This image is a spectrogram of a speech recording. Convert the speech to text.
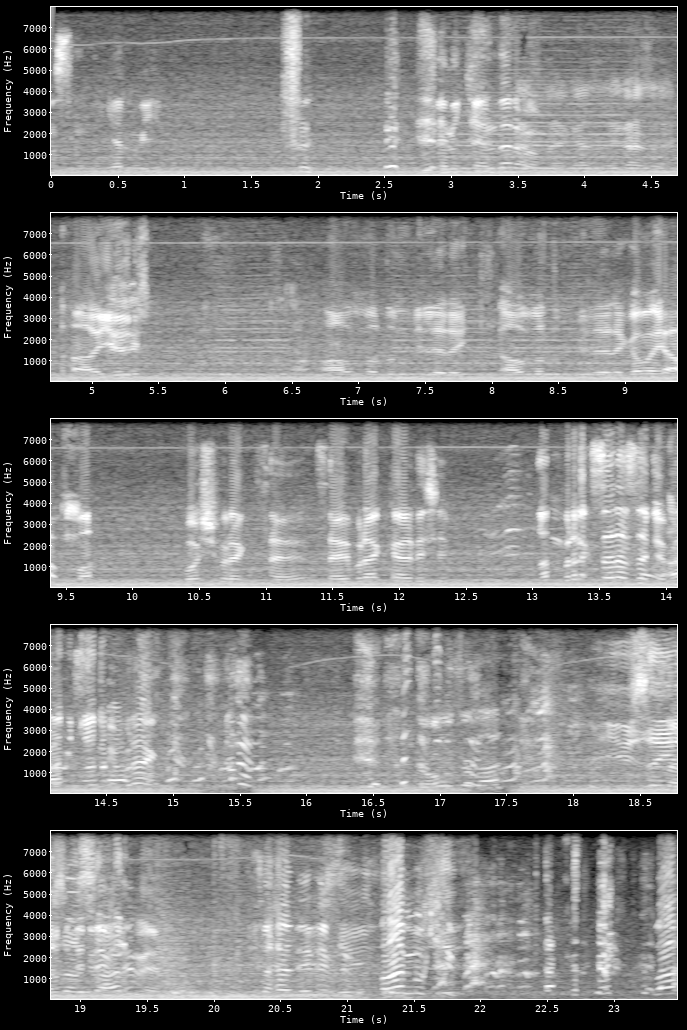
arabasın gel bakayım. Senin kendi araban mı? Gazla gazla. Hayır. Almadım bilerek. Almadım bilerek ama yapma. Boş bırak sen. Sen bırak kardeşim. Lan bıraksana sen. Bıraksana bırak. ne oldu lan? Yüzde yüz Sana dedim hasar. mi? Sana dedim. Lan bu kim? Lan.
